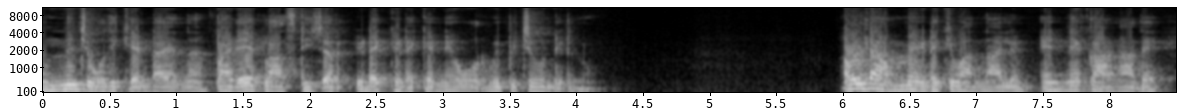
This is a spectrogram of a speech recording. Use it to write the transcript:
ഒന്നും ചോദിക്കേണ്ട എന്ന് പഴയ ക്ലാസ് ടീച്ചർ ഇടയ്ക്കിടയ്ക്ക് എന്നെ ഓർമ്മിപ്പിച്ചുകൊണ്ടിരുന്നു. അവളുടെ അമ്മ ഇടയ്ക്ക് വന്നാലും എന്നെ കാണാതെ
